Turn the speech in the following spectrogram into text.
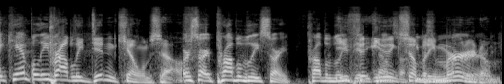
I can't believe. Probably didn't kill himself. or sorry, probably sorry, probably. you, didn't kill you think himself. Somebody murdered him?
